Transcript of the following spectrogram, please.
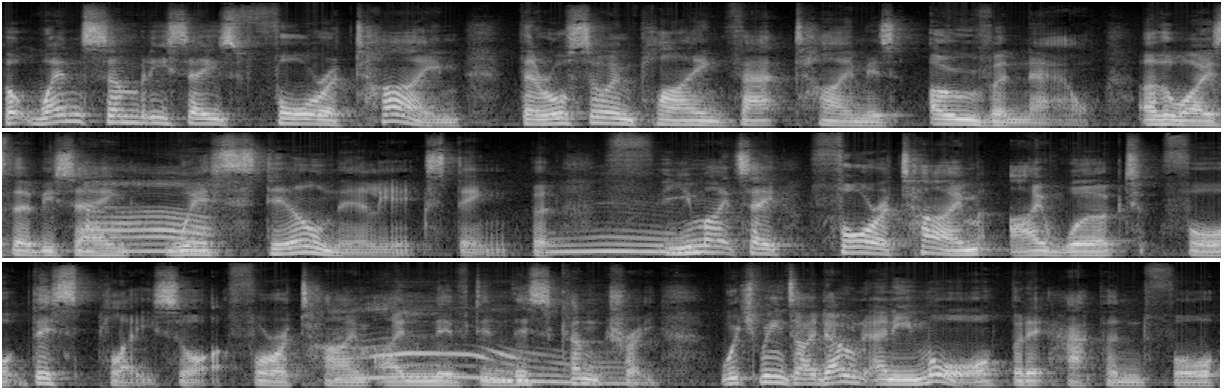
But when somebody says for a time, they're also implying that time is over now. Otherwise, they'd be saying ah. we're still nearly extinct. But you might say, for a time, I worked for this place, or for a time, I lived in this ah. country, which means I don't anymore, but it happened for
